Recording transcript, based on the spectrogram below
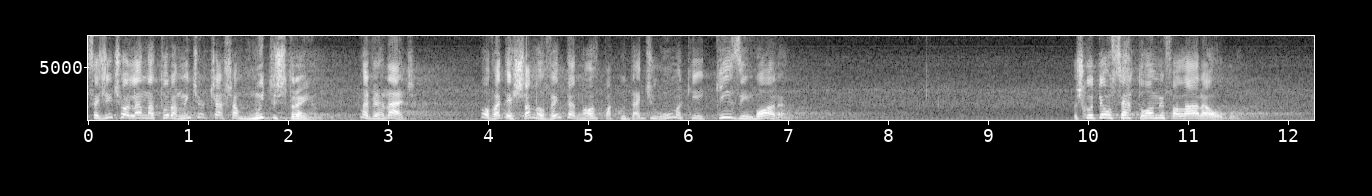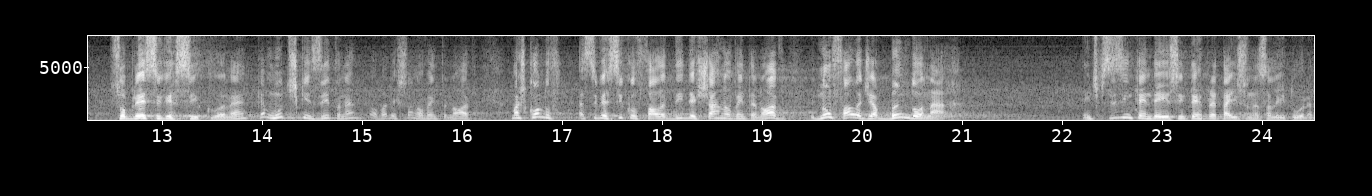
se a gente olhar naturalmente, eu te achar muito estranho. Não é verdade? Pô, vai deixar 99 para cuidar de uma que quis ir embora? Eu escutei um certo homem falar algo sobre esse versículo, né? Que é muito esquisito, né? Pô, vai deixar 99. Mas quando esse versículo fala de deixar 99, ele não fala de abandonar. A gente precisa entender isso, interpretar isso nessa leitura.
